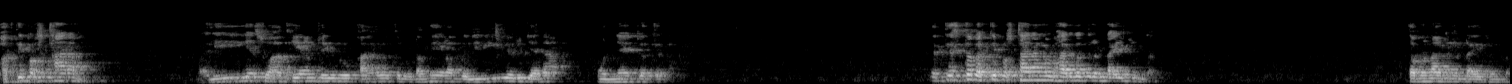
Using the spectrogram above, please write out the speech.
ഭക്തിപ്രസ്ഥാനം. വലിയ സ്വാധീനം ചെയ്തു ഭാരതത്തിലുടനീളം വലിയൊരു ജന മുന്നേറ്റത്തിന് വ്യത്യസ്ത ഭക്തിപ്രസ്ഥാനങ്ങൾ ഭാരതത്തിൽ ഉണ്ടായിട്ടുണ്ട് തമിഴ്നാട്ടിൽ ഉണ്ടായിട്ടുണ്ട്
